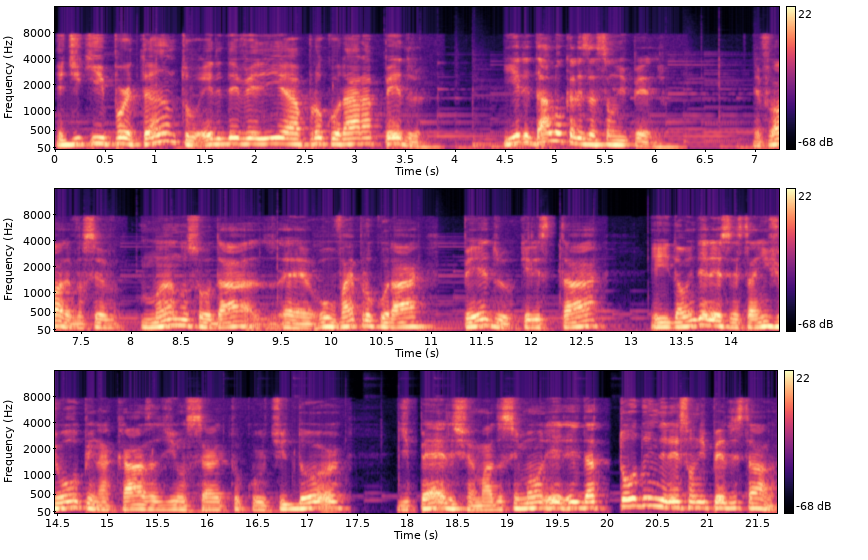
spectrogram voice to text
e de que, portanto, ele deveria procurar a Pedro. E ele dá a localização de Pedro. Ele falou: Olha, você manda os soldados, é, ou vai procurar Pedro, que ele está e dá o endereço. Ele está em Jope, na casa de um certo curtidor de peles chamado Simão. Ele, ele dá todo o endereço onde Pedro estava,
